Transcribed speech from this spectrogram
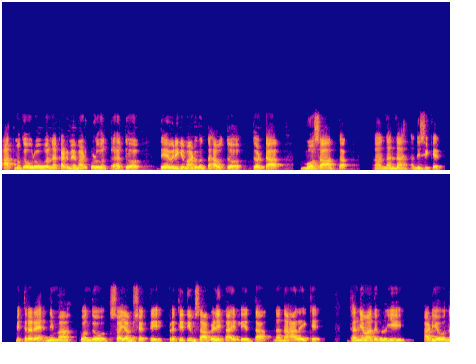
ಆತ್ಮಗೌರವವನ್ನ ಕಡಿಮೆ ಮಾಡಿಕೊಳ್ಳುವಂತಹದ್ದು ದೇವರಿಗೆ ಮಾಡುವಂತಹ ಒಂದು ದೊಡ್ಡ ಮೋಸ ಅಂತ ನನ್ನ ಅನಿಸಿಕೆ. ಮಿತ್ರರೇ, ನಿಮ್ಮ ಒಂದು ಸ್ವಯಂ ಶಕ್ತಿ ಪ್ರತಿ ದಿವಸ ಬೆಳೀತಾ ಇರ್ಲಿ ಅಂತ ನನ್ನ ಹಾರೈಕೆ. ಧನ್ಯವಾದಗಳು ಈ ಆಡಿಯೋವನ್ನ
